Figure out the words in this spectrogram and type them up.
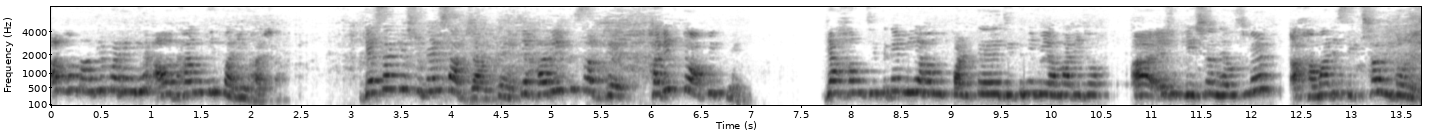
अब हम आगे पढ़ेंगे अवधान की परिभाषा। जैसा कि स्टूडेंट्स आप जानते हैं कि हर एक सब्जेक्ट हर एक टॉपिक में, या हम जितने भी हम पढ़ते हैं, जितनी भी हमारी जो एजुकेशन है, उसमें हमारे शिक्षा विदों ने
